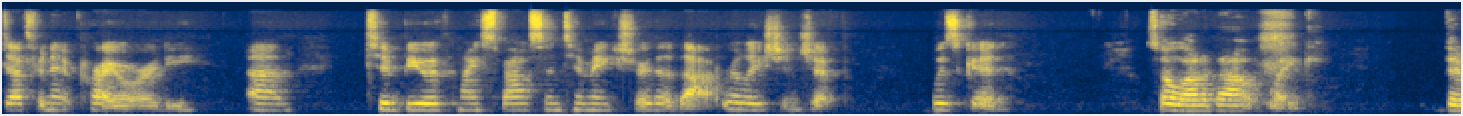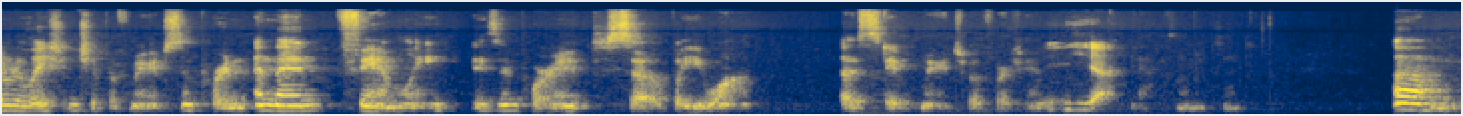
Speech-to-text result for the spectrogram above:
definite priority um, to be with my spouse and to make sure that that relationship was good. So a lot about like the relationship of marriage is important, and then family is important. So, but you want a stable marriage before family. Yeah. Yeah. that makes sense. Um.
